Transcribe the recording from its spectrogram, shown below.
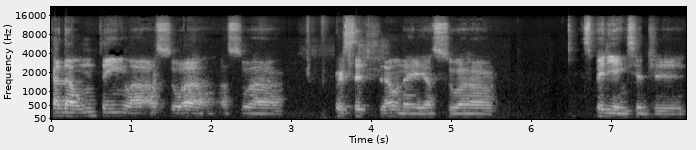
cada um tem lá a sua, a sua percepção, né? E a sua experiência de,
